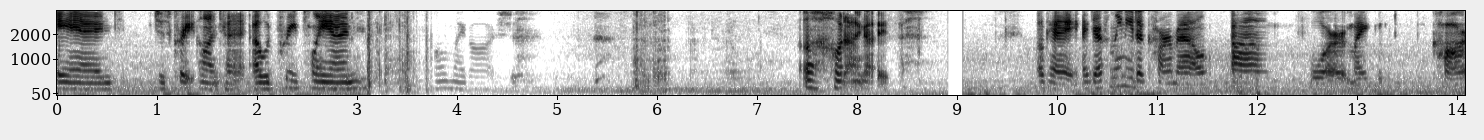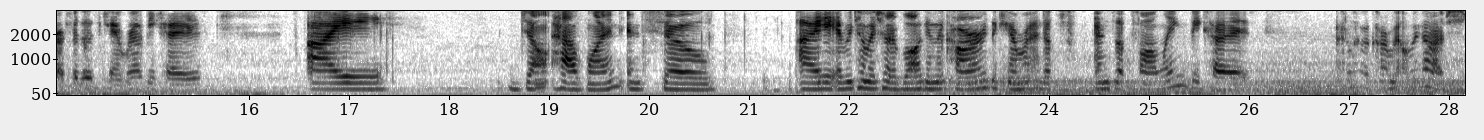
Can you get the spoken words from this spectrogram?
and just create content. I would pre-plan. Oh my gosh. Uh, hold on, guys. Okay, I definitely need a car mount. Um, for my car for this camera because I don't have one. And so I every time I try to vlog in the car the camera end up ends up falling because I don't have a car. Mount. oh my gosh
